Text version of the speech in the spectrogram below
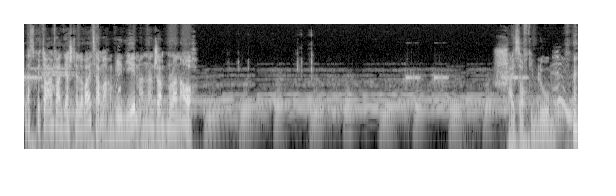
Lasst mich doch einfach an der Stelle weitermachen, wie in jedem anderen Jump'n'Run auch. Scheiß auf die Blumen.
